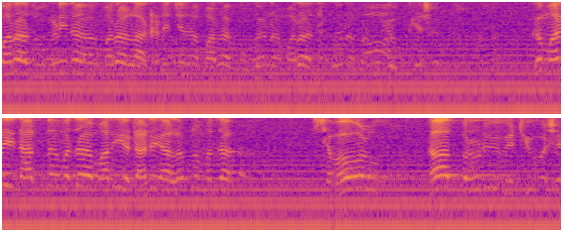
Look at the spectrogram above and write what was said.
મારા જોગણીના, મારા લાખણીચીના મારા ભોગાના, મારા દીકોના બધું એવું કહે છે. કે મારી નાતના મજા, મારી અઢારે આલમનો મજા સ્વભાવવાળું રાત પરોડ્યું બેઠ્યું હશે.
